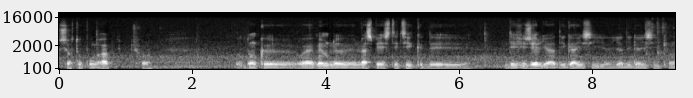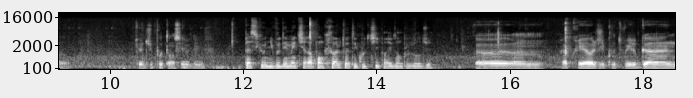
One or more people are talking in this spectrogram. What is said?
surtout pour le rap tu vois. Donc euh, ouais même l'aspect esthétique des des visuels il y a des gars ici il y a des gars ici qui ont qui ont du potentiel de ouf. Parce qu'au niveau des mecs qui rappent en créole, toi t'écoutes qui par exemple aujourd'hui? Euh, rap créole, j'écoute Real Guns,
